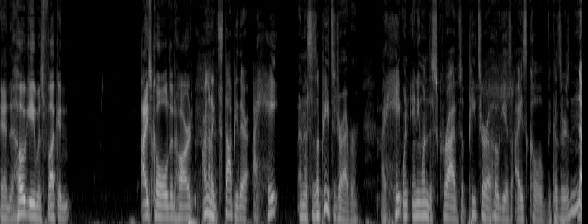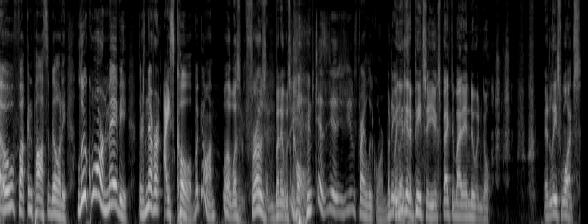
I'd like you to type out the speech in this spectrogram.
and the hoagie was fucking ice cold and hard. I'm going to stop you there. I hate, and this is a pizza driver. I hate when anyone describes a pizza or a hoagie as ice cold because there's no fucking possibility. Lukewarm, maybe. There's never an ice cold, but go on. Well, it wasn't frozen, but it was cold. just, just it was probably lukewarm. But when you get a pizza, you expect to bite into it and go at least once.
